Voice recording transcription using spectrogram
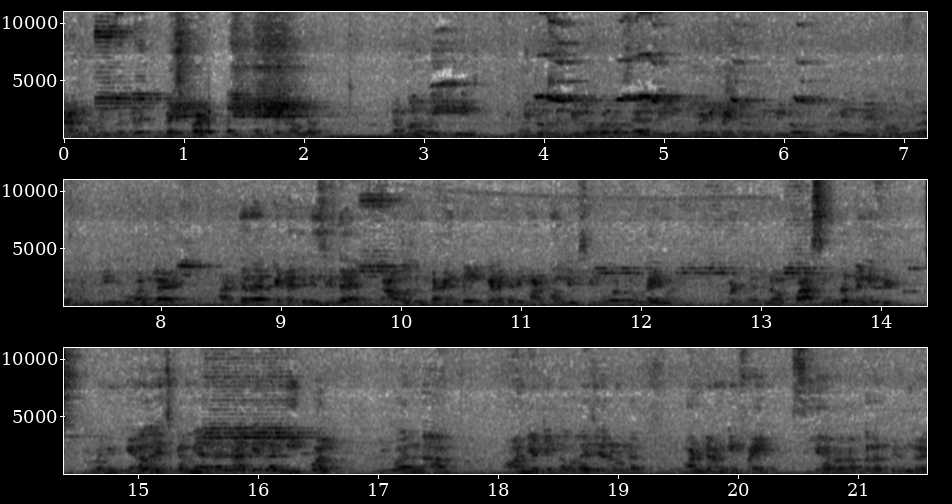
ನಾನು ನೋಡಿದ್ರೆ ಬೆಸ್ಟ್ ಪಾರ್ಟ್ ಅಕೌಂಟ್ ನಮ್ಮಲ್ಲೂ ಈ ಫಿಫ್ಟಿ ತೌಸಂಡ್ ಬಿಲೋ ಬರೋ salary twenty five thousand below I mean above fifty to one lakh ಆ ಥರ ಕ್ಯಾಟಗರೀಸ್ ಇದೆ. ನಾವು ಅದನ್ನು ಬ್ಯಾಂಕಲ್ಲಿ ಕ್ಯಾಟಗರಿ ಮಾಡ್ಕೊಂತೀವಿ ಸಿಲ್ವರ್ ಡೈಮಂಡ್ ಬಟ್ ನಾವು ಪಾಸಿಂಗ್ ದ ಬೆನಿಫಿಟ್ ಇವಾಗ ನಿಮ್ಗೆ ಏನಾದ್ರು ಹೆಚ್ಚು ಕಮ್ಮಿ ಆದಾಗ ಅದು ಎಲ್ಲರಿಗೂ equal even on duty coverage around one twenty five C R ಒಳಗೆ ಬರುತ್ತೆ. ಅಂದರೆ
